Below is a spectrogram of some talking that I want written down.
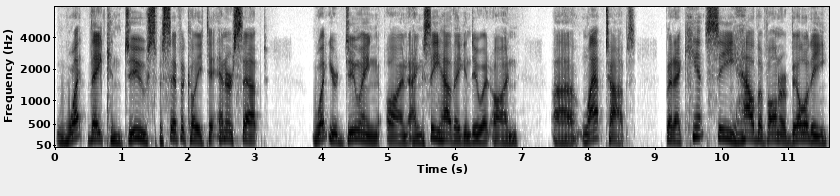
what they can do specifically to intercept what you're doing on, I can see how they can do it on uh, laptops, but I can't see how the vulnerability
